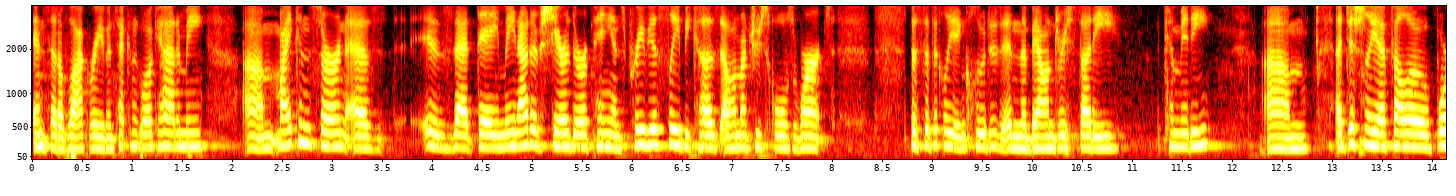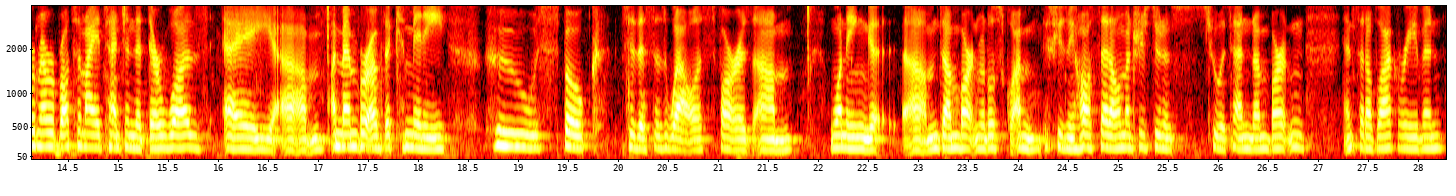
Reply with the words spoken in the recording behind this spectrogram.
instead of Loch Raven Technical Academy. Um, My concern as, is that they may not have shared their opinions previously because elementary schools weren't specifically included in the Boundary Study Committee. Um, Additionally, a fellow board member brought to my attention that there was a, um, a member of the committee who spoke to this as well, as far as um, wanting um, Dumbarton Middle School, um, excuse me, Halstead Elementary students to attend Dumbarton instead of Loch Raven.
